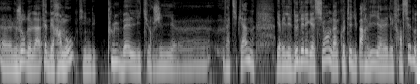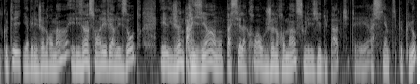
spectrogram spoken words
euh, le jour de la fête des rameaux, qui est une des plus belles liturgies euh, vaticanes, il y avait les deux délégations. D'un côté du parvis, il y avait les Français, de l'autre côté, il y avait les jeunes Romains. Et les uns sont allés vers les autres. Et les jeunes Parisiens ont passé la croix aux jeunes Romains sous les yeux du pape, qui était assis un petit peu plus haut.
